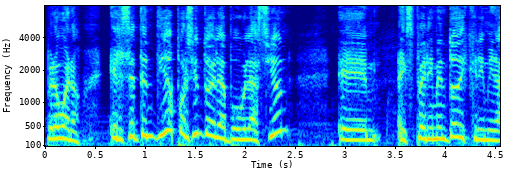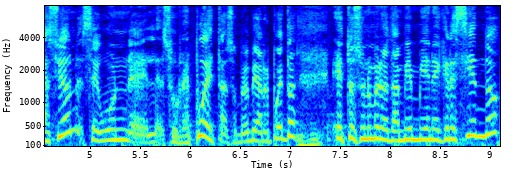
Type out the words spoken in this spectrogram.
Pero bueno, el 72% de la población eh, experimentó discriminación según eh, su respuesta, su propia respuesta. Esto es un número que también viene creciendo.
